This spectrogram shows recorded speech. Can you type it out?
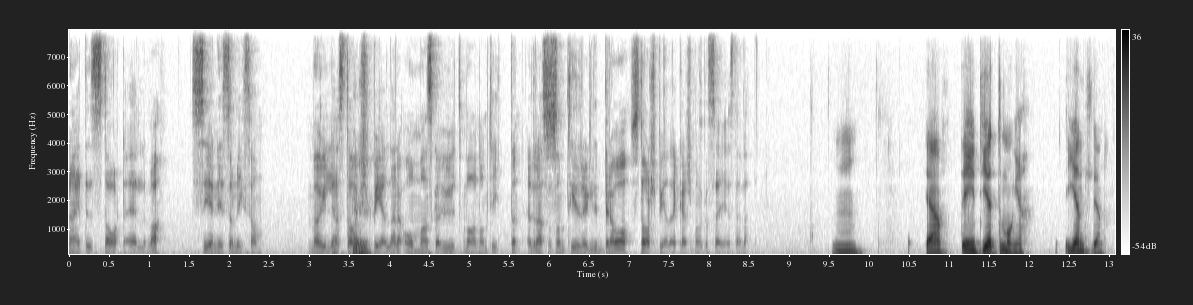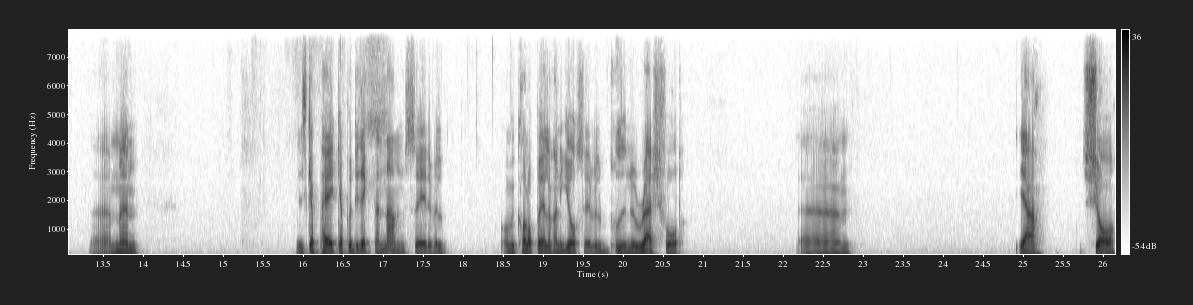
Uniteds startelva ser ni som liksom möjliga startspelare om man ska utmana om titeln? Eller alltså som tillräckligt bra startspelare kanske man ska säga istället. Mm. Ja, det är inte jättemånga egentligen. Eh, men vi ska peka på direkta namn så är det väl om vi kollar på elvan igår så är det väl Bruno Rashford Um, ja, Shaw,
